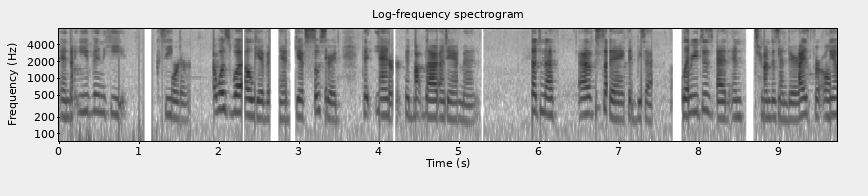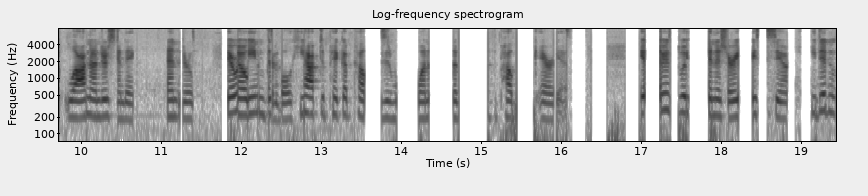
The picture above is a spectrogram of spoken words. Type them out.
and not even he, could see her. That was well given him, a gift so sacred that Ender could not allow understand men. Such nothing as something could be said. Larry reached his bed and turned to Ender, eyes for only a lock and understanding. And there were no being invisible. He had to pick up colors in one of the public areas. The others would finish very soon. He didn't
